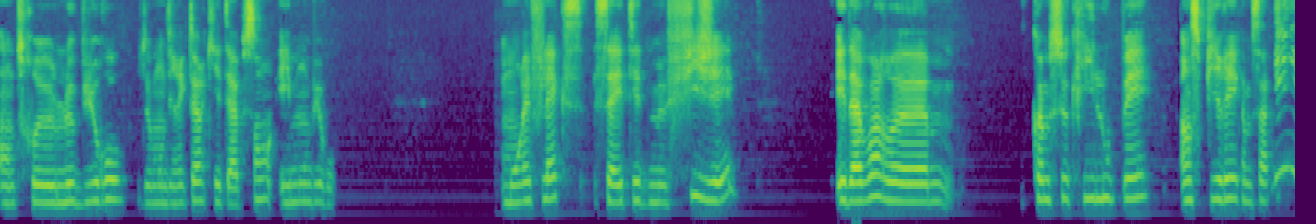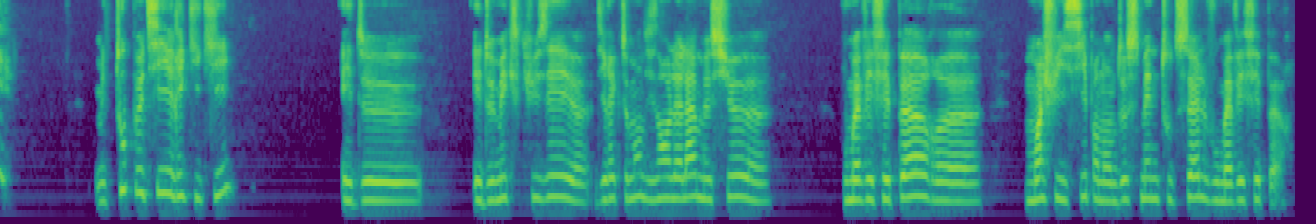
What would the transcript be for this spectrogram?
entre le bureau de mon directeur qui était absent et mon bureau. Mon réflexe, ça a été de me figer et d'avoir euh, comme ce cri loupé, inspiré comme ça mais tout petit rikiki et de et de m'excuser euh, directement en disant oh là là monsieur euh, vous m'avez fait peur euh, moi je suis ici pendant deux semaines toute seule vous m'avez fait peur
